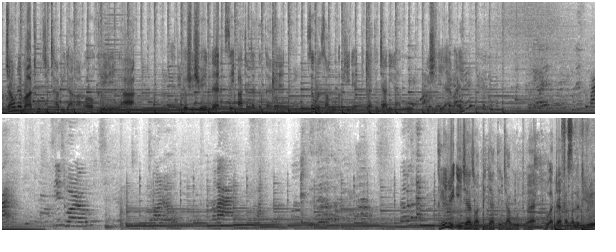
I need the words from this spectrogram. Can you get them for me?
တော်ကြောင်းထဲမှာအထူးကြည့်ထားပြီးတာကတော့ကလေးတွေကပျော်ပျော်ရွှင်ရွှင်နဲ့စိတ်အားထက်ထက်တန်တန်နဲ့စိတ်ဝင်စားမှုအပြည့်နဲ့ပညာသင်ကြားနေတာကိုတွေ့ရှိကြရပါတယ် Let's go back. See you tomorrow. Tomorrow. Bye bye. ကလေးတွေအေးချမ်းစွာပညာသင်ကြားဖို့အတွက်လိုအပ်တဲ့ facility တွေ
